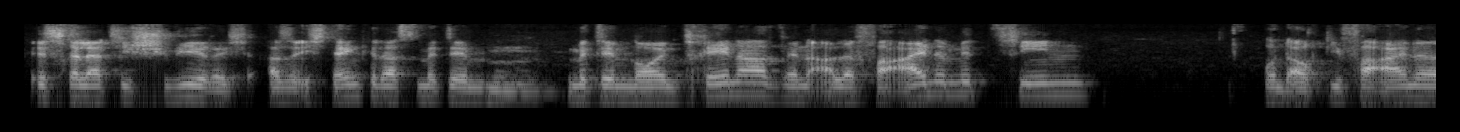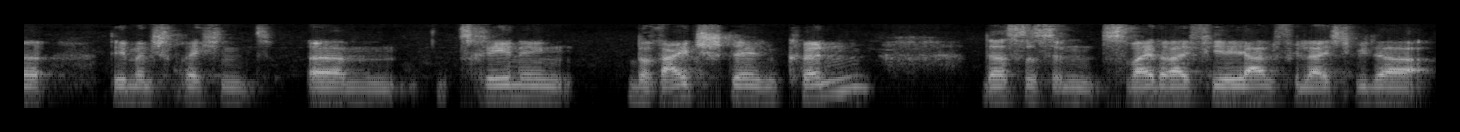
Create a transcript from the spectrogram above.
Ist relativ schwierig. Also ich denke, dass mit dem, hm. mit dem neuen Trainer, wenn alle Vereine mitziehen und auch die Vereine dementsprechend ähm, Training bereitstellen können, dass es in zwei, drei, vier Jahren vielleicht wieder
